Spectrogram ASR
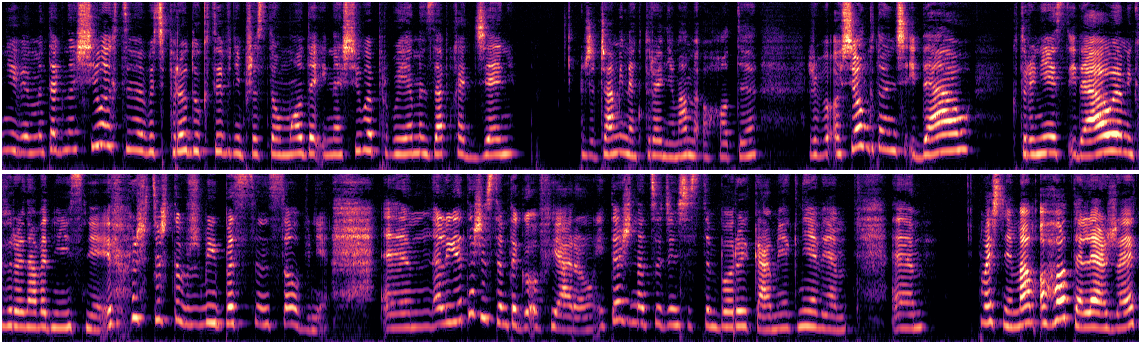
nie wiem, my tak na siłę chcemy być produktywni przez tą modę i na siłę próbujemy zapchać dzień rzeczami, na które nie mamy ochoty, żeby osiągnąć ideał, który nie jest ideałem i który nawet nie istnieje. Przecież to brzmi bezsensownie. Um, ale ja też jestem tego ofiarą i też na co dzień się z tym borykam, jak nie wiem. Um, Właśnie, mam ochotę leżeć,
